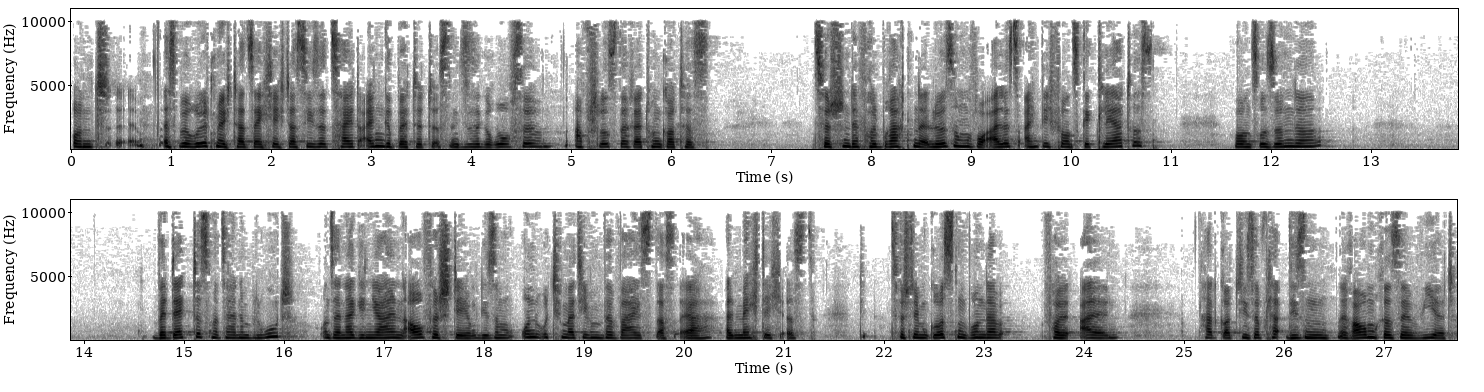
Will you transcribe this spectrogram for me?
Und äh, es berührt mich tatsächlich, dass diese Zeit eingebettet ist in diese große Abschluss der Rettung Gottes. Zwischen der vollbrachten Erlösung, wo alles eigentlich für uns geklärt ist, wo unsere Sünde bedeckt ist mit seinem Blut und seiner genialen Auferstehung, diesem unultimativen Beweis, dass er allmächtig ist. Zwischen dem größten Wunder voll allen hat Gott diese, diesen Raum reserviert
